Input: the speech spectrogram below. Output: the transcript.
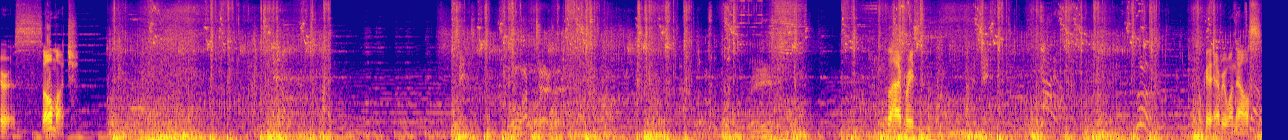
There is so much. High priest. Look at everyone else.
